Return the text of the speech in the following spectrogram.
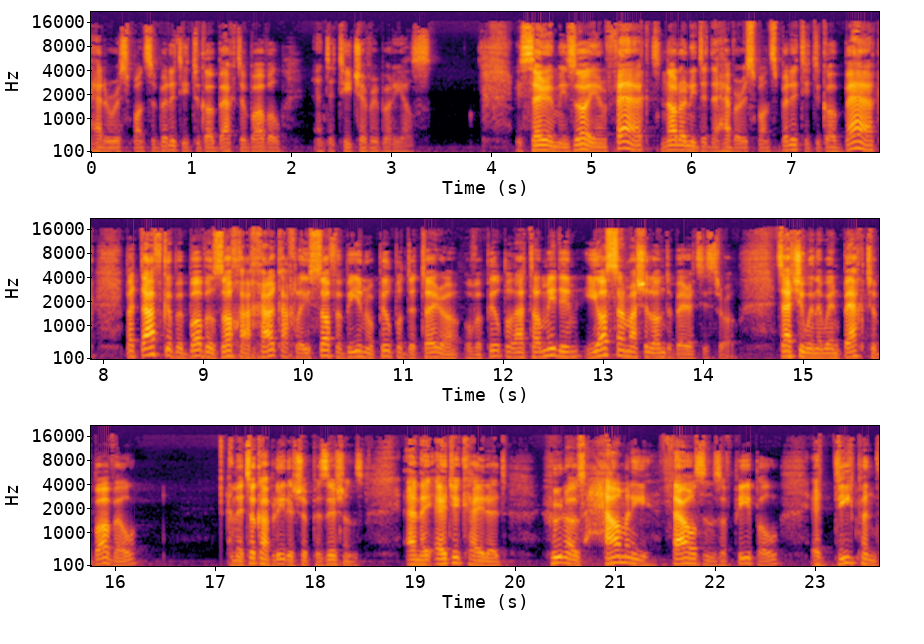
had a responsibility to go back to Bavel and to teach everybody else. In fact, not only did they have a responsibility to go back, but pilpul yosar. It's actually when they went back to Bavel and they took up leadership positions and they educated who knows how many thousands of people. It deepened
